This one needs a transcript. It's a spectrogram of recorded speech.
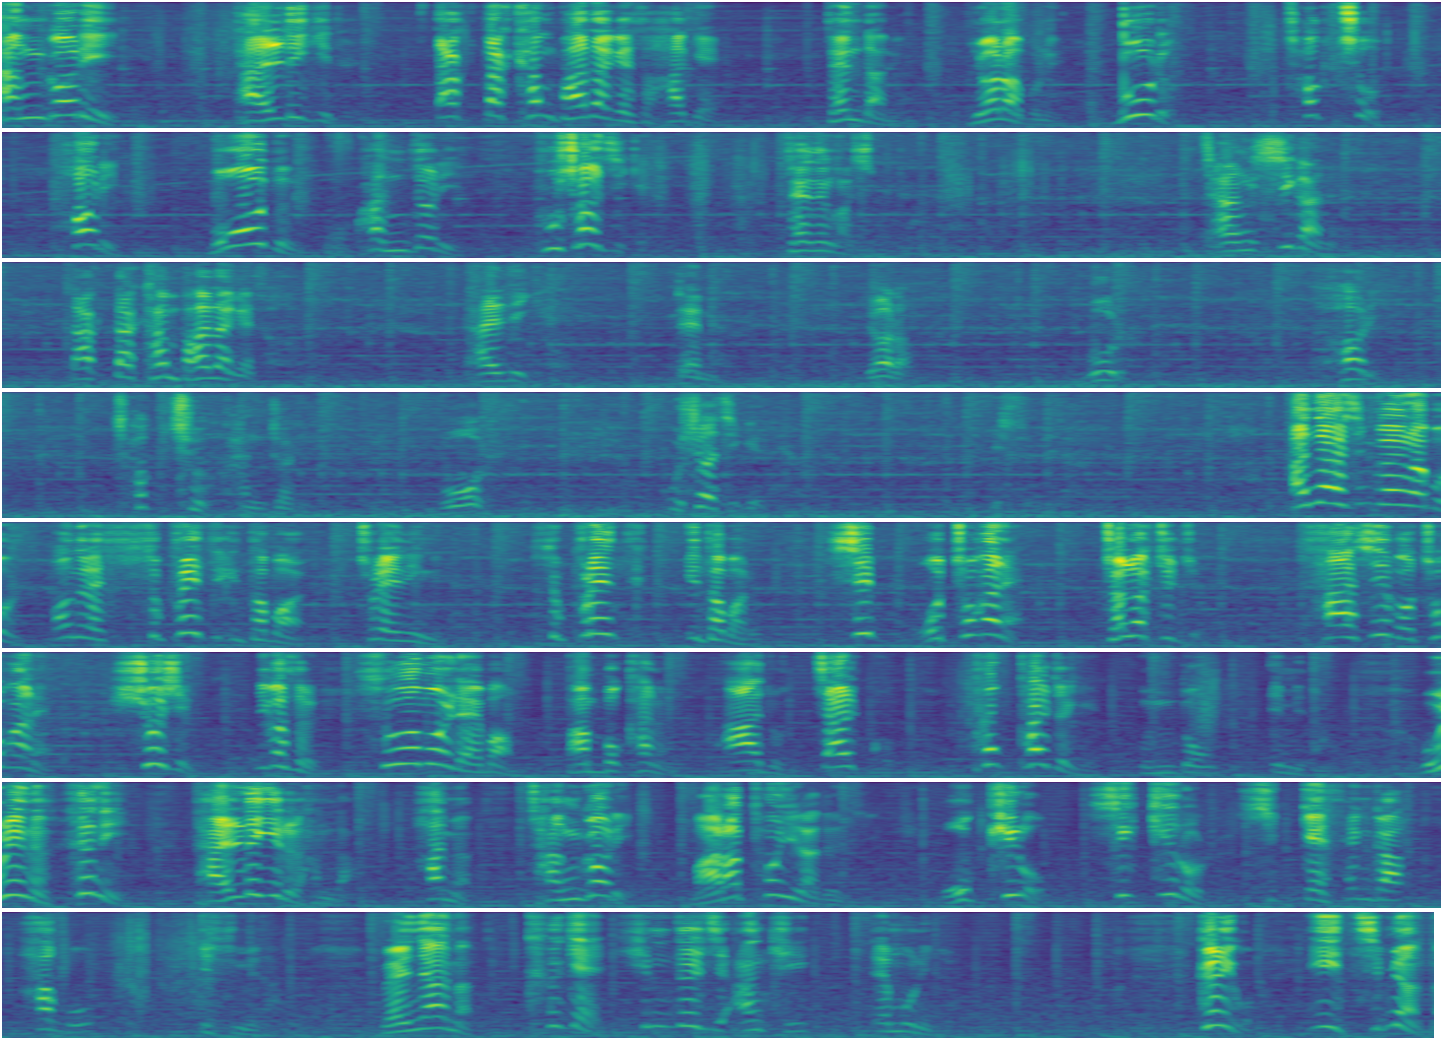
장거리 달리기를 딱딱한 바닥에서 하게 된다면 여러분의 무릎, 척추, 허리 모든 관절이 부셔지게 되는 것입니다. 장시간을 딱딱한 바닥에서 달리게 되면 여러분 무릎, 허리, 척추 관절이 모두 부셔지게 있습니다. 안녕하십니까 여러분 오늘의 스프린트 인터벌 트레이닝입니다. 스프린트 인터벌은 15초간의 전력 질주 45초간의 휴식 이것을 24번 반복하는 아주 짧고 폭발적인 운동입니다. 우리는 흔히 달리기를 한다 하면 장거리 마라톤이라든지 5km, 10km를 쉽게 생각하고 있습니다. 왜냐하면 크게 힘들지 않기 때문이죠. 그리고 이 지면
